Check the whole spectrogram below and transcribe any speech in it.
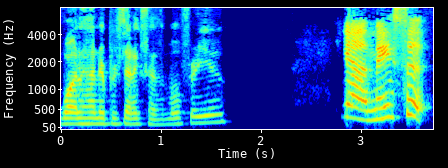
100% accessible for you? Yeah, it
